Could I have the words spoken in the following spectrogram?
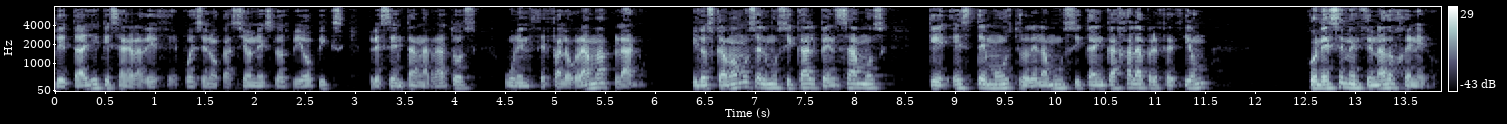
Detalle que se agradece, pues en ocasiones los biopics presentan a ratos un encefalograma plano. Y los que amamos el musical pensamos que este monstruo de la música encaja a la perfección con ese mencionado género.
